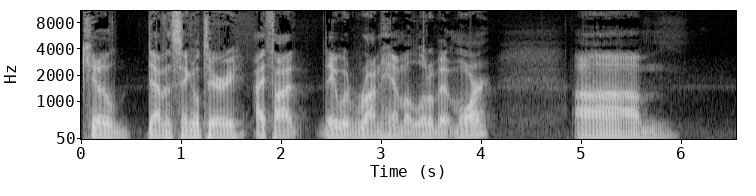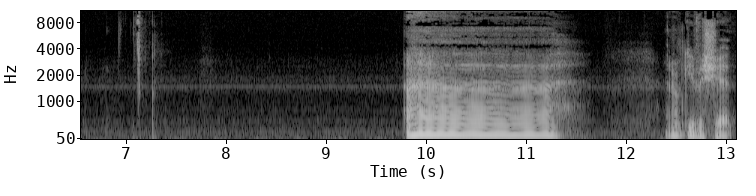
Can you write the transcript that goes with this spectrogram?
killed Devin Singletary. I thought they would run him a little bit more. Um, uh, I don't give a shit.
